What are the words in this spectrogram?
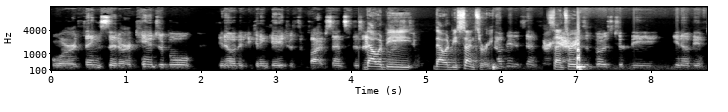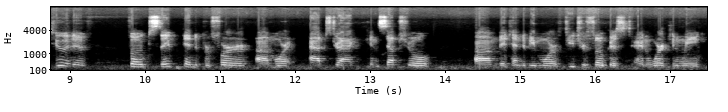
or things that are tangible you know that you can engage with the five senses That would be that would be sensory. that would be the sensory, Sensory. Yeah, as opposed to the you know the intuitive folks. They tend to prefer uh, more abstract, conceptual. Um, they tend to be more future focused and where can we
